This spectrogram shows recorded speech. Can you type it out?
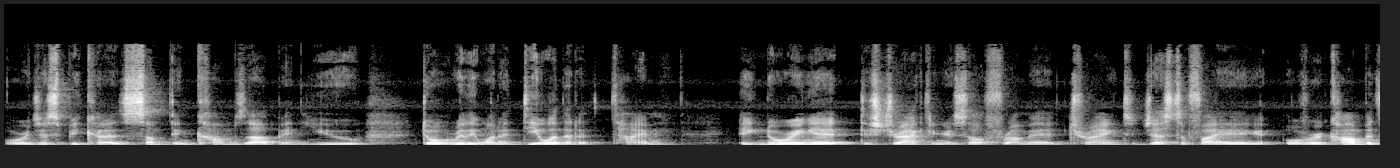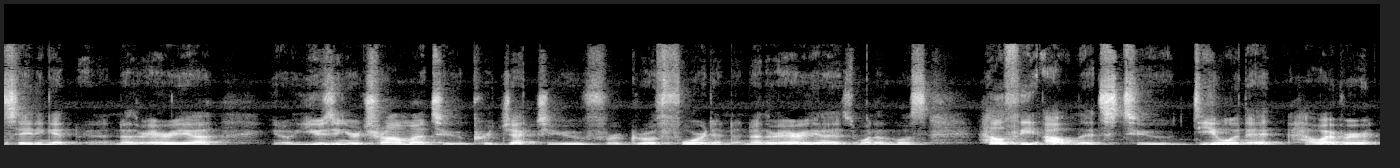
or just because something comes up and you don't really want to deal with it at the time, ignoring it, distracting yourself from it, trying to justify it, overcompensating it in another area, you know, using your trauma to project you for growth forward in another area is one of the most healthy outlets to deal with it. However,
